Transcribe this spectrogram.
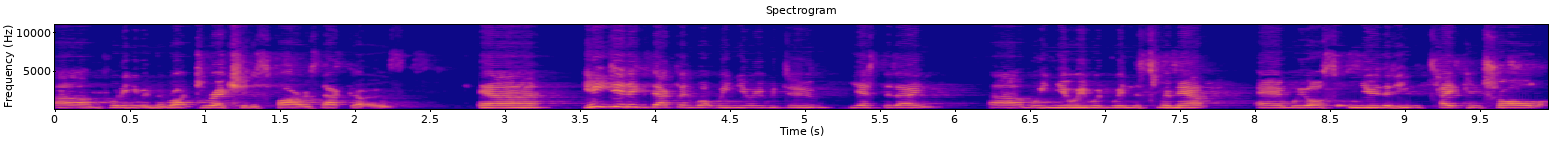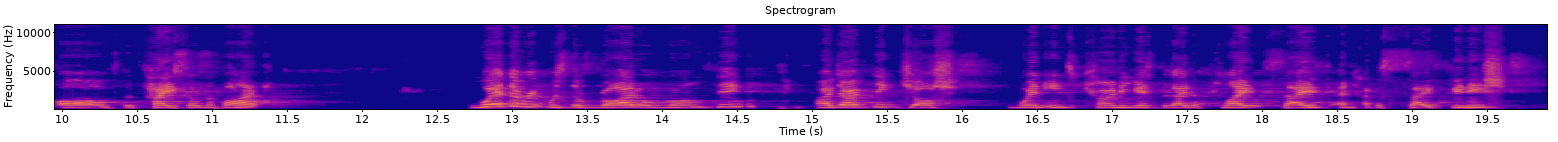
um, putting him in the right direction as far as that goes. Uh, he did exactly what we knew he would do yesterday. Um, we knew he would win the swim out and we also knew that he would take control of the pace on the bike. Whether it was the right or wrong thing, I don't think Josh went into Kona yesterday to play it safe and have a safe finish.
